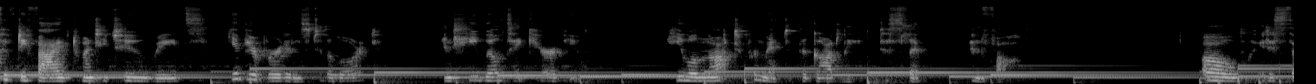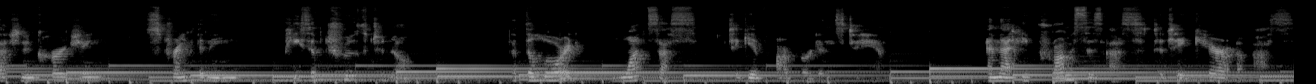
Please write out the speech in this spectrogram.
55 22 reads, Give your burdens to the Lord, and he will take care of you. He will not permit the godly to slip and fall. Oh, it is such an encouraging, strengthening piece of truth to know that the Lord wants us to give our burdens to Him and that He promises us to take care of us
